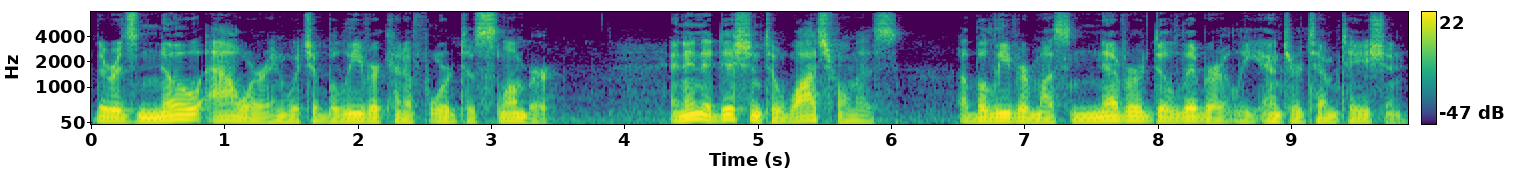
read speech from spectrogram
There is no hour in which a believer can afford to slumber. And in addition to watchfulness, a believer must never deliberately enter temptation.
